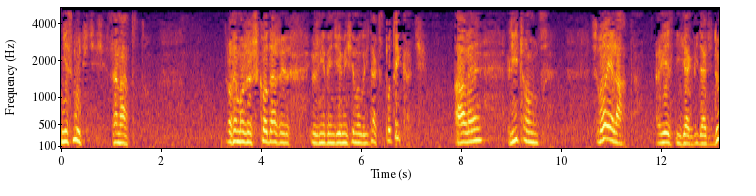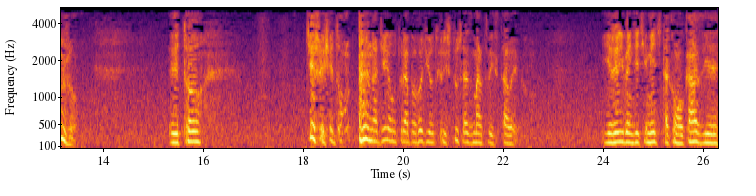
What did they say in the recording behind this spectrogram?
Nie smućcie się zanadto. Trochę może szkoda, że już nie będziemy się mogli tak spotykać. Ale licząc swoje lata, a jest ich jak widać dużo, y, to cieszę się tą nadzieją, która pochodzi od Chrystusa zmartwychwstałego. Jeżeli będziecie mieć taką okazję,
